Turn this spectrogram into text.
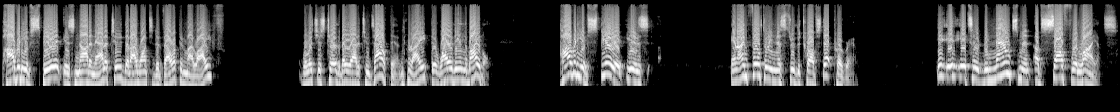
Poverty of spirit is not an attitude that I want to develop in my life. Well, let's just tear the Beatitudes out then, right? They're, why are they in the Bible? Poverty of spirit is, and I'm filtering this through the 12 step program. It, it, it's a renouncement of self reliance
